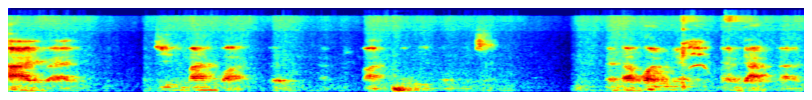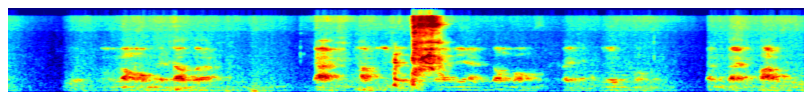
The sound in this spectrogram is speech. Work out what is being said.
high value ที่มากกว่าเดิมนะมากกว่า innovation นะครับเพราะเนี่ยอยากจะชวนน้องๆนะครับว่าการทำอินโนเวชันเนี่ยต้องมองไปเรื่องของตั้งแต่ความรู้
